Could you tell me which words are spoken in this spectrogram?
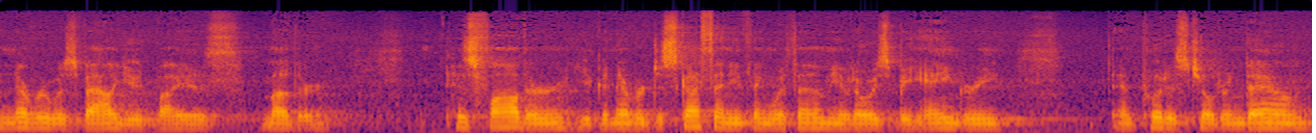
never was valued by his mother his father, you could never discuss anything with him. He would always be angry. and put his children down.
